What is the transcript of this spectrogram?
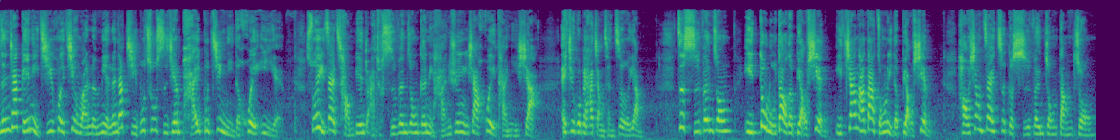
人家给你机会见完了面，人家挤不出时间排不进你的会议，诶，所以在场边就啊就十分钟跟你寒暄一下会谈一下，诶，结果被他讲成这样，这十分钟以杜鲁道的表现，以加拿大总理的表现，好像在这个十分钟当中。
